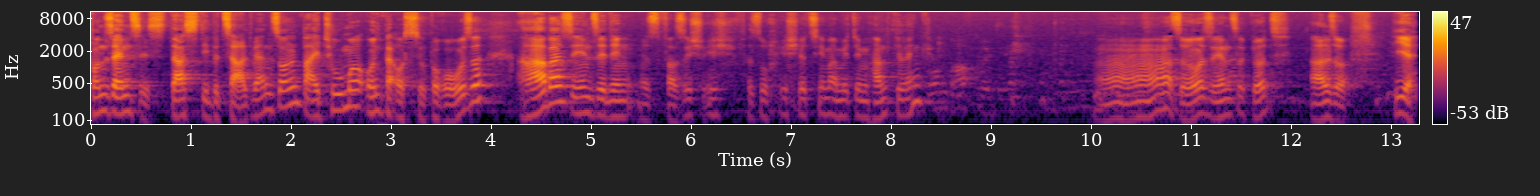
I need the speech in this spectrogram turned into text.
Konsens ist, dass die bezahlt werden sollen bei Tumor und bei Osteoporose. Aber sehen Sie den, versuche ich, versuch ich jetzt hier mal mit dem Handgelenk. Ah, so, sehen Sie, gut. Also, hier,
